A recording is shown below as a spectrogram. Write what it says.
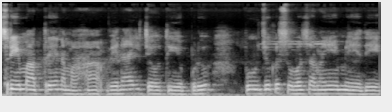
శ్రీమాత్రే నమ. వినాయక చవితి ఎప్పుడు? పూజకు శుభ సమయం ఏది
